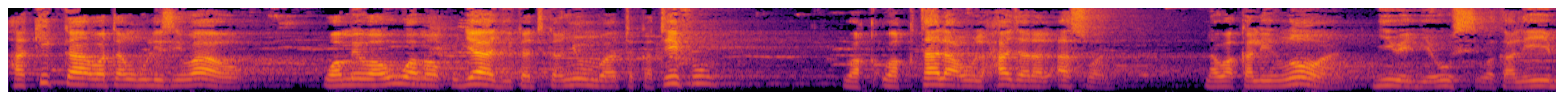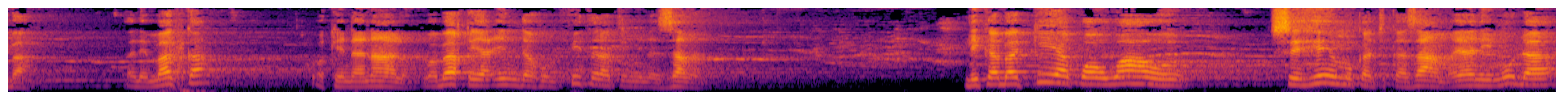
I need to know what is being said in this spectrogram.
hakika watangulizi wao wamewaua makujaji katika nyumba takatifu waqtala'u alhajar alaswad na wakalingoa jiwe jeusi wakaliiba pale maka wakaenda nalo. Wabaqiya indahum fitratun min zaman likabakia kwa wao sehemu katika zama yani muda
